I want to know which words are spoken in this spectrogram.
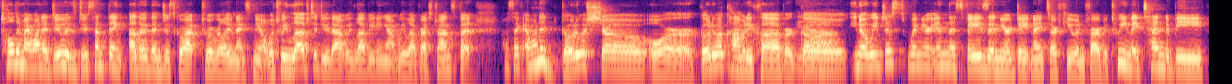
told him I want to do is do something other than just go out to a really nice meal, which we love to do that. We love eating out, we love restaurants, but I was like, I want to go to a show or go to a comedy club or go, yeah. you know, we just, when you're in this phase and your date nights are few and far between, they tend to be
